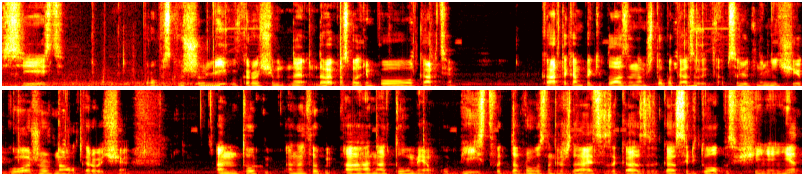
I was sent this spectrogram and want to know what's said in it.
Сесть. Пропуск в высшую лигу. Короче, на- давай посмотрим по карте. Карта Кампеки Плаза нам что показывает? Абсолютно ничего. Журнал, короче. Анатом- анатом- а, анатомия убийства. Добро вознаграждается. Заказ, заказ, ритуал посвящения нет.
